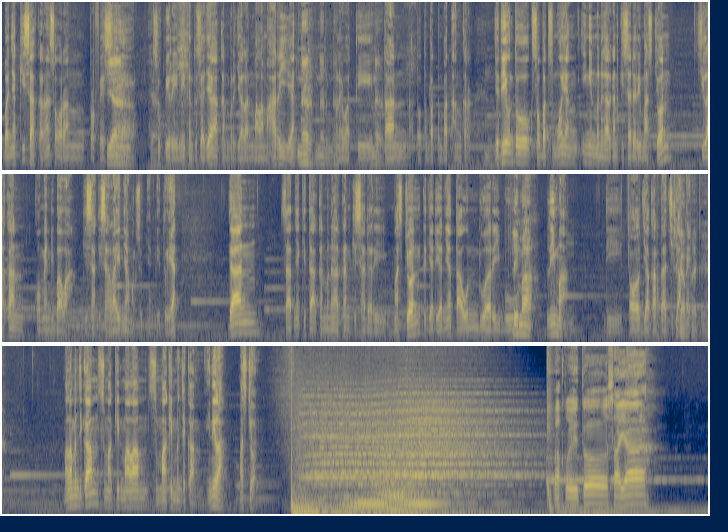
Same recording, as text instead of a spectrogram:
banyak kisah karena seorang profesi Ya, supir ini tentu saja akan berjalan malam hari ya, Benar benar benar. melewati hutan atau tempat-tempat angker. Jadi untuk sobat semua yang ingin mendengarkan kisah dari Mas John, silahkan komen di bawah kisah-kisah lainnya maksudnya begitu ya. Dan saatnya kita akan mendengarkan kisah dari Mas John kejadiannya tahun 2005 Lima di tol Jakarta Cikampek. Cikampek ya. Malam mencekam, semakin malam semakin mencekam. Inilah Mas John. Waktu itu saya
